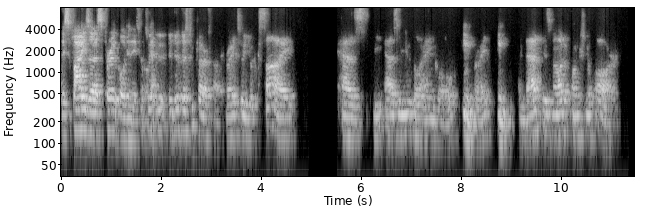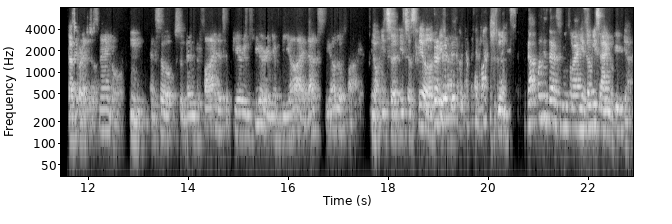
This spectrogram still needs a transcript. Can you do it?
this phi is a spherical coordinate, So, okay? ju- ju- just to clarify, right, so your psi has the azimuthal angle, Mm. right? Mm. And that is not a function of R. That's correct. It's just an angle. Mm. And so, so then the phi that's appearing here in your BI, that's the other phi. No, it's a, it's a still. That one is the azimuthal angle. It's a mixed angle, yeah.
